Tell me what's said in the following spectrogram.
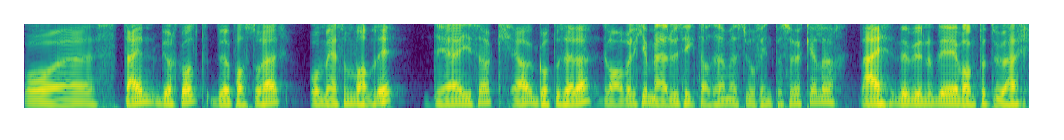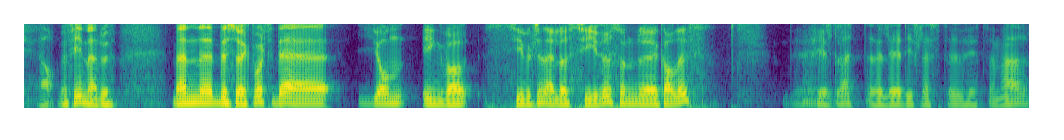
Og Stein Bjørkholt, du er pastor her, og med som vanlig. Det er Isak. Ja, Godt å se deg. Det var vel ikke meg du sikta til med storfint besøk, eller? Nei, det begynner å bli vant til at du er her. Ja. Men fin er du. Men eh, besøket vårt, det er John Yngvar Syvertsen, eller Syver som det kalles. Det er helt rett. Det er vel det de fleste vet hvem er.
